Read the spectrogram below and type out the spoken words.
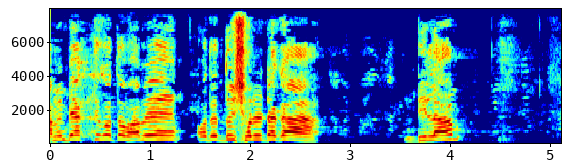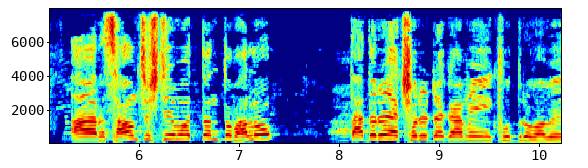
আমি ব্যক্তিগতভাবে ওদের দুইশো টাকা দিলাম। আর সাউন্ড সিস্টেম অত্যন্ত ভালো। তাদেরও একশো টাকা আমি ক্ষুদ্রভাবে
